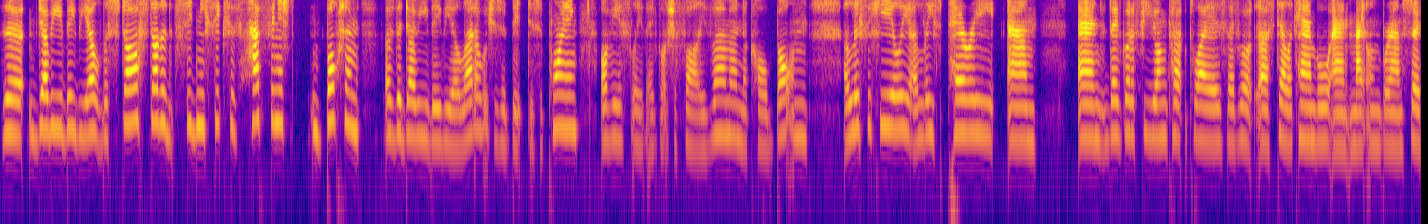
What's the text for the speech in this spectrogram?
The WBBL, the star studded Sydney Sixers have finished bottom of the WBBL ladder, which is a bit disappointing. Obviously, they've got Shafali Verma, Nicole Bolton, Alyssa Healy, Ellyse Perry, um, and they've got a few young players. They've got uh, Stella Campbell and Maitland Brown. So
